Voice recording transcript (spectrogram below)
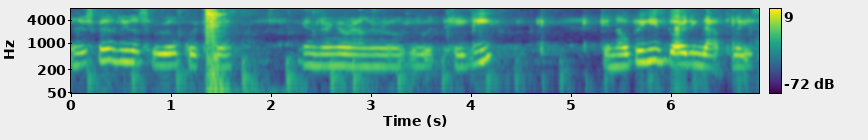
I'm just gonna do this real quick so I can ring around the roses with Piggy. Okay, now Piggy's guarding that place.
